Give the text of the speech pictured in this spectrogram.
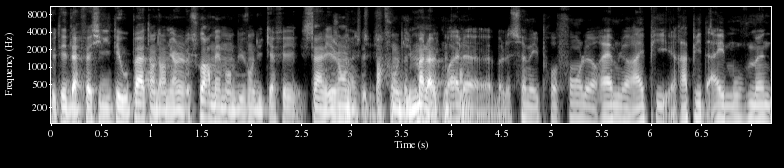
que tu aies de la facilité ou pas à t'endormir le soir, même en buvant du café. Ça, les gens parfois ont du mal à comprendre. Bah, le, sommeil profond, le REM, le rapid, eye movement,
